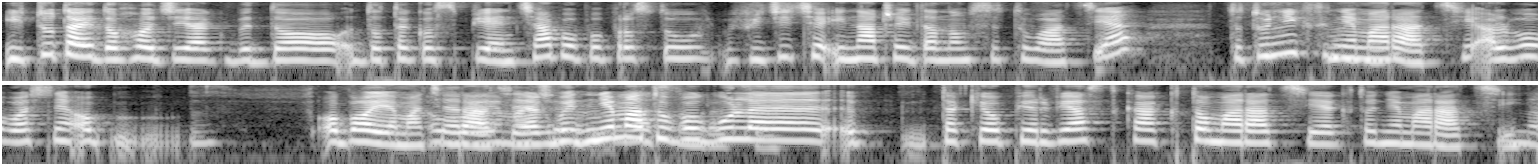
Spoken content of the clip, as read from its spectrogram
I tutaj dochodzi jakby do, do tego spięcia, bo po prostu widzicie inaczej daną sytuację, to tu nikt nie ma mhm. racji, albo właśnie Oboje macie Oboje rację. Macie Jakby nie ma tu w ogóle rację. Takiego pierwiastka, kto ma rację, kto nie ma racji. No.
